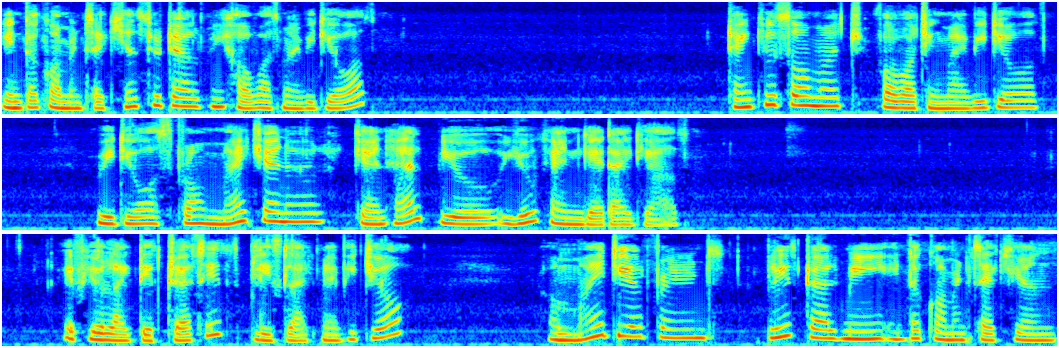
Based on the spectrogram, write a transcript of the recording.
In the comment sections to tell me how was my videos. Thank you so much for watching my videos. Videos from my channel can help you. You can get ideas. If you like these dresses, please like my video. Uh, my dear friends, please tell me in the comment section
